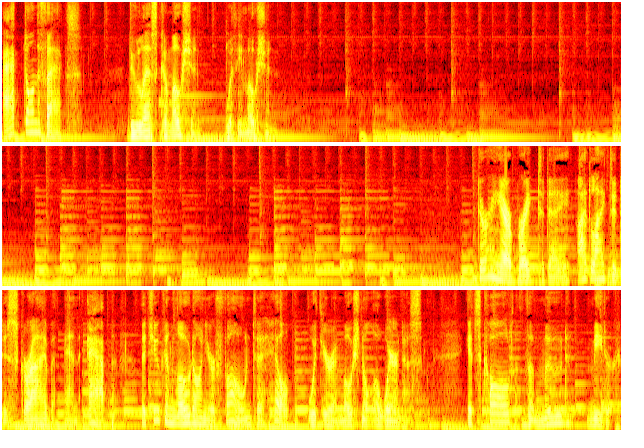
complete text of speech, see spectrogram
Act on the facts, do less commotion with emotion. During our break today, I'd like to describe an app that you can load on your phone to help with your emotional awareness. It's called the Mood Meter.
